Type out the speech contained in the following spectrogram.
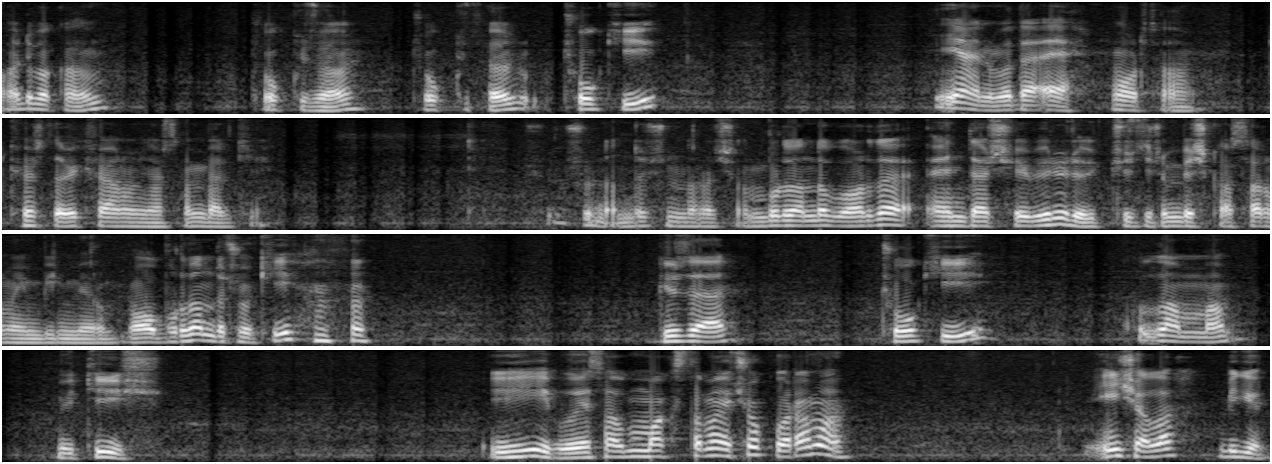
Hadi bakalım. Çok güzel. Çok güzel. Çok iyi. Yani bu da eh ortalama. Köstebek falan oynarsam belki. Şu, şuradan da şunları açalım. Buradan da bu arada Ender şey veriyor da 325 kasar mıyım bilmiyorum. O buradan da çok iyi. güzel. Çok iyi. Kullanmam. Müthiş. İyi bu hesabı maxlamaya çok var ama İnşallah bir gün.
